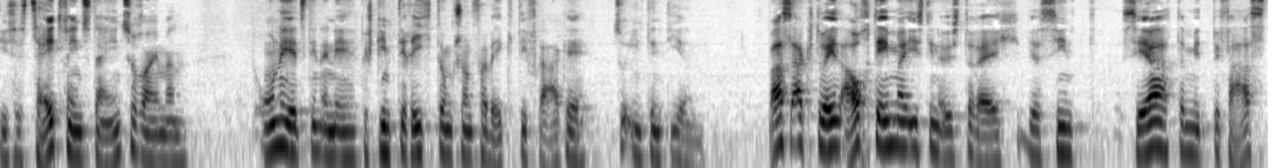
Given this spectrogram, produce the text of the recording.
dieses Zeitfenster einzuräumen, ohne jetzt in eine bestimmte Richtung schon vorweg die Frage zu intendieren. Was aktuell auch Thema ist in Österreich, wir sind sehr damit befasst,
